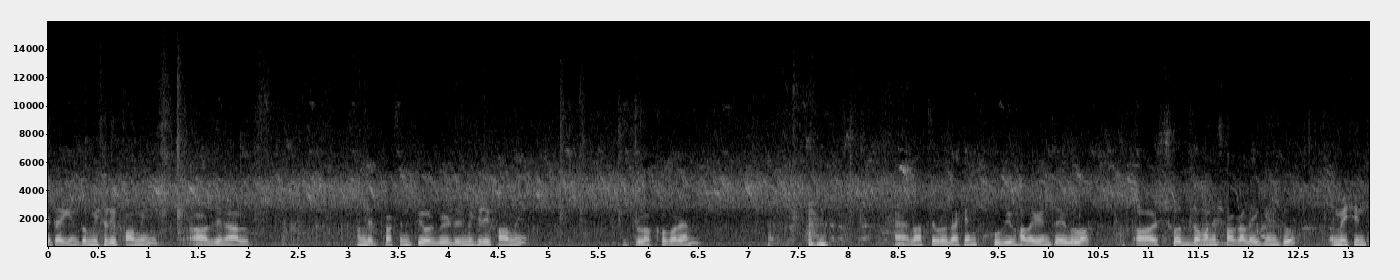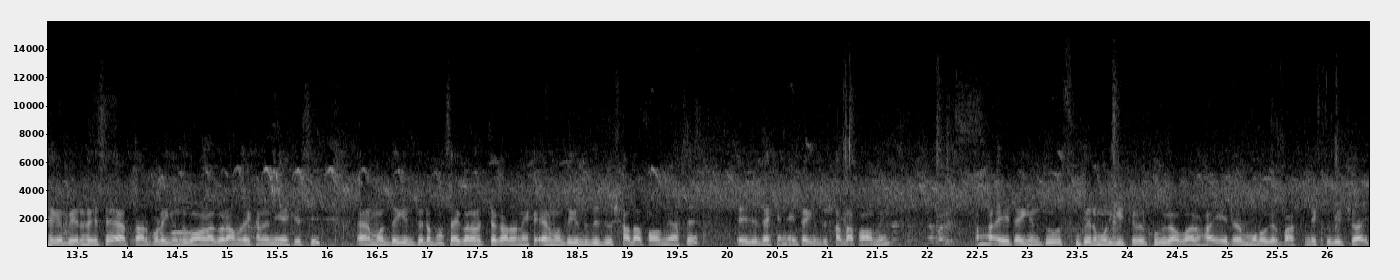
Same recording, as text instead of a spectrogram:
এটা কিন্তু মিশরি ফার্মি অরিজিনাল হান্ড্রেড পার্সেন্ট পিওর ব্রিডের মিশরি ফার্মি একটু লক্ষ্য করেন। হ্যাঁ বাচ্চাগুলো দেখেন, খুবই ভালো কিন্তু এগুলো। সদ্য মানে সকালেই কিন্তু মেশিন থেকে বের হয়েছে, আর তারপরে কিন্তু গণনা করে আমরা এখানে নিয়ে এসেছি। এর মধ্যে কিন্তু এটা বাছাই করা হচ্ছে, কারণ এর মধ্যে কিন্তু কিছু সাদা ফার্মে আছে। এই যে দেখেন, এটা কিন্তু সাদা ফার্মি এটা কিন্তু সুপের মুরগি হিসেবে খুবই ব্যবহার হয়। এটার মোরগের পার্সেন্ট একটু বেশি হয়।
